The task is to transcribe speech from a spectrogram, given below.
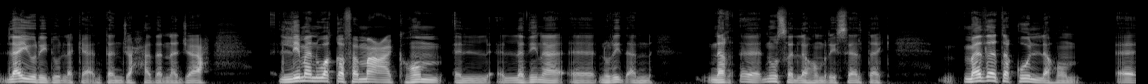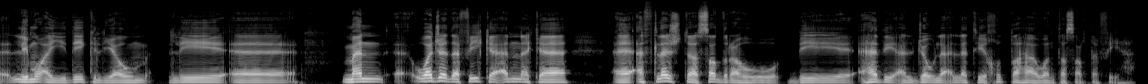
لا يريدون لك أن تنجح هذا النجاح. لمن وقف معك هم الذين نريد أن نوصل لهم رسالتك. ماذا تقول لهم؟ آه، لمؤيديك اليوم لمن آه، وجد فيك أنك آه، أثلجت صدره بهذه الجولة التي خضتها وانتصرت فيها؟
